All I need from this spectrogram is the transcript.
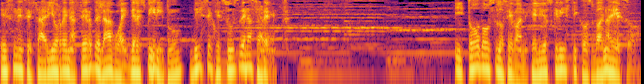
Es necesario renacer del agua y del espíritu, dice Jesús de Nazaret. Y todos los evangelios crísticos van a eso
